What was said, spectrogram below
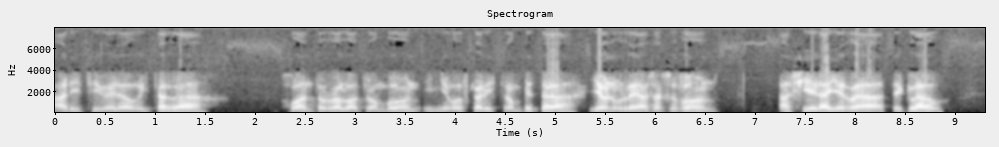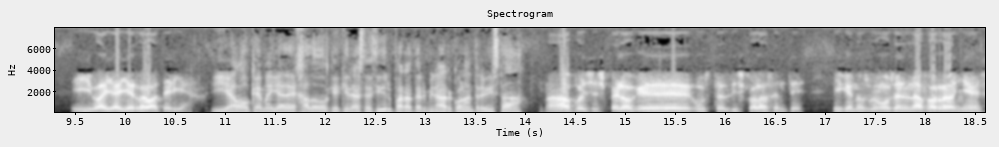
Ari Chivero, guitarra, Juan Torralba trombón, Íñigo Oscariz trompeta, Jan Urrea saxofón, Asiera Hierra teclado y Vaya Hierra batería. ¿Y algo que me haya dejado que quieras decir para terminar con la entrevista? Nada, pues espero que guste el disco a la gente y que nos vemos en la Farrañez,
